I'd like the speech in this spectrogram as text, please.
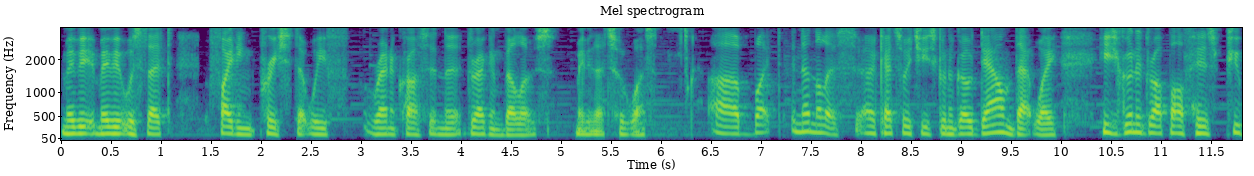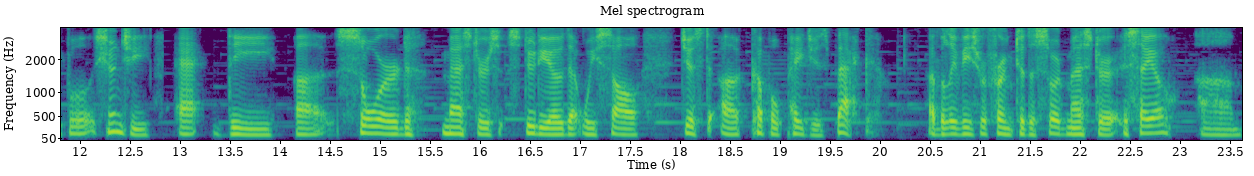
Maybe maybe it was that fighting priest that we've ran across in the Dragon Bellows. Maybe that's who it was. Uh, but nonetheless, uh, Katsuichi is going to go down that way. He's going to drop off his pupil Shunji at the uh, Sword Master's studio that we saw just a couple pages back. I believe he's referring to the Sword Master Isao, um,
